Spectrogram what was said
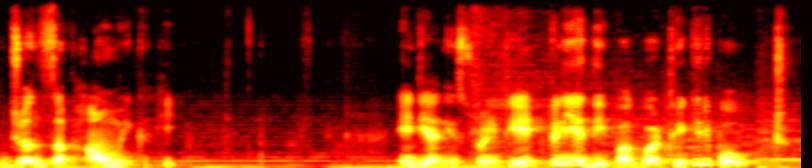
जनसभाओं में कही। इंडिया न्यूज़ 28 के लिए दीपक बर्थे की रिपोर्ट।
